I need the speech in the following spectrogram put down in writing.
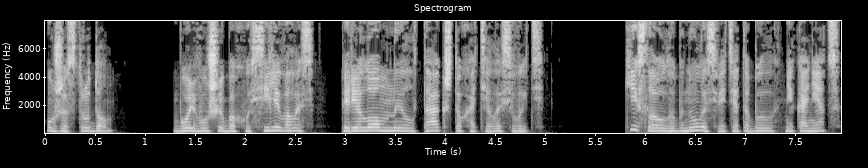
уже с трудом. Боль в ушибах усиливалась, перелом ныл так, что хотелось выть. Кисло улыбнулась, ведь это был не конец.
